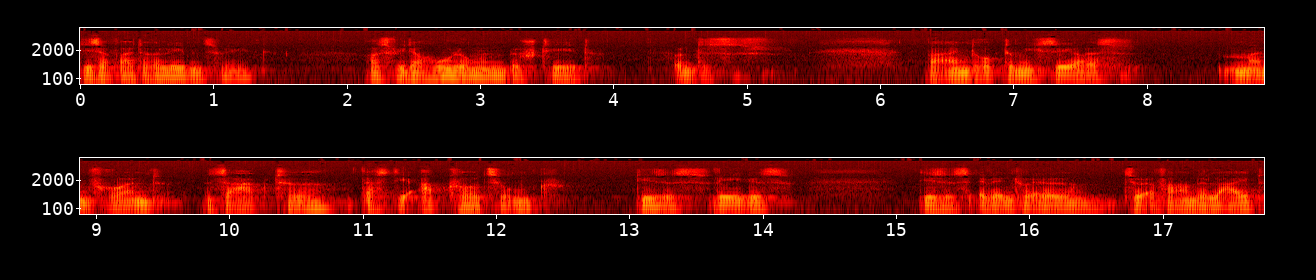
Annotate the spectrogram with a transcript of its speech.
dieser weitere Lebensweg, aus Wiederholungen besteht. Und es beeindruckte mich sehr, dass mein Freund sagte, dass die Abkürzung dieses Weges, dieses eventuell zu erfahrene Leid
